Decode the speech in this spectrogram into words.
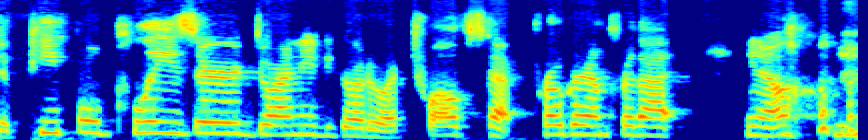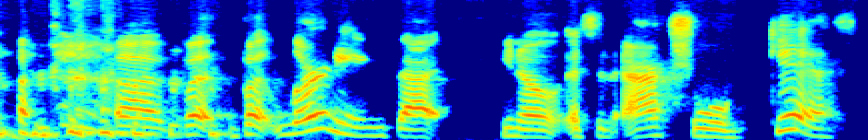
a people pleaser? Do I need to go to a 12 step program for that? You know, uh, but but learning that you know it's an actual gift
